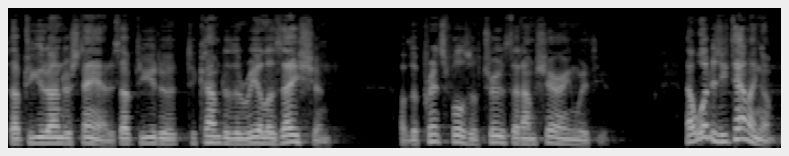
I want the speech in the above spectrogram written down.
It's up to you to understand. It's up to you to, to come to the realization of the principles of truth that I'm sharing with you. Now, what is he telling them?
